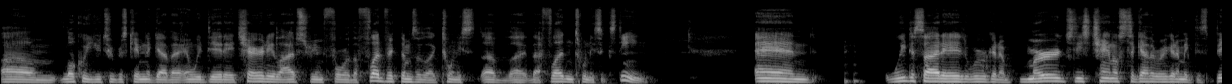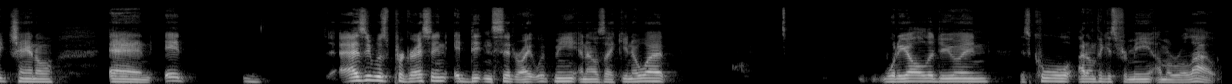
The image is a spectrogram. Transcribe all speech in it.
um local YouTubers came together and we did a charity live stream for the flood victims of like 20 of like that flood in 2016. And we decided we were gonna merge these channels together. We are gonna make this big channel, and it as it was progressing, it didn't sit right with me, and I was like, you know what? What are y'all are doing is cool. I don't think it's for me. I'm gonna roll out,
